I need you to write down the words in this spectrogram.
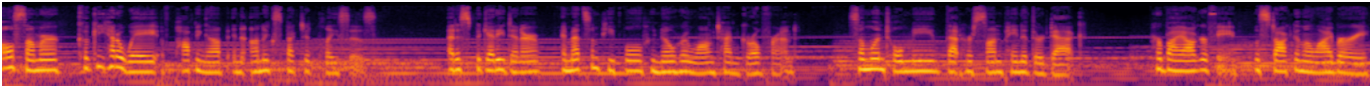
All summer, Cookie had a way of popping up in unexpected places. At a spaghetti dinner, I met some people who know her longtime girlfriend. Someone told me that her son painted their deck. Her biography was stocked in the library,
